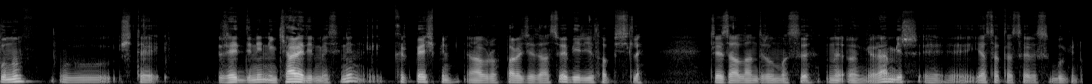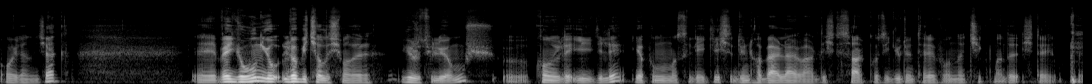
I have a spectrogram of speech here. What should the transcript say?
bunun Bu işte reddinin inkar edilmesinin 45 bin avro para cezası ve bir yıl hapisle cezalandırılmasını öngören bir e, yasa tasarısı bugün oylanacak. E, ve yoğun yo lobi çalışmaları yürütülüyormuş e, konuyla ilgili yapılmasıyla ilgili. İşte dün haberler vardı işte Sarkozy Gül'ün telefonuna çıkmadı işte e,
